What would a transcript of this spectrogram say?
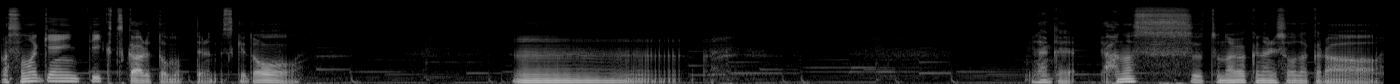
まあ、その原因っていくつかあると思ってるんですけど、うーん。なんか、話すと長くなりそうだから、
